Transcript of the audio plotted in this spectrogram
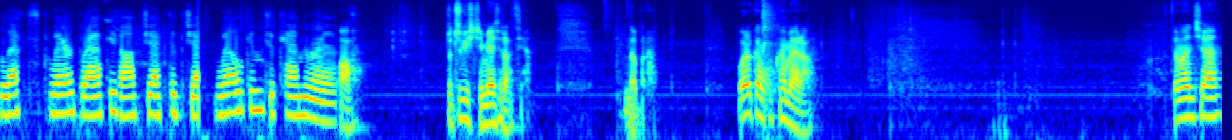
Left square bracket object object. Welcome to camera. O, rzeczywiście, miałeś rację. Dobra. Welcome to camera. Tym momencie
